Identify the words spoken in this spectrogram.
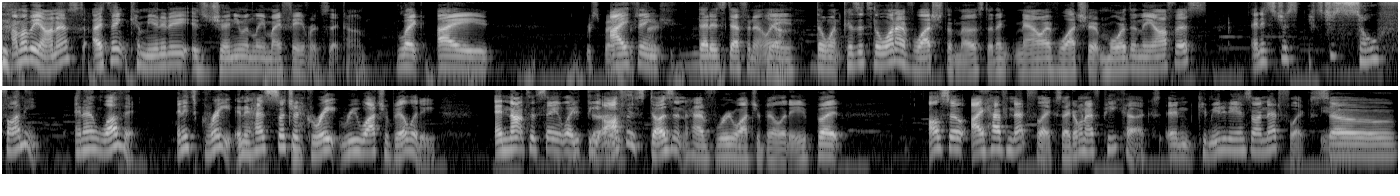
I'm gonna be honest. I think Community is genuinely my favorite sitcom. Like I, respect. I respect. think that is definitely Yeah. the one because it's the one I've watched the most. I think now I've watched it more than The Office, and it's just it's just so funny, and I love it, and it's great, and it has such a great rewatchability. And not to say like It The does. Office doesn't have rewatchability, but also I have Netflix. I don't have Peacocks, and Community is on Netflix, so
